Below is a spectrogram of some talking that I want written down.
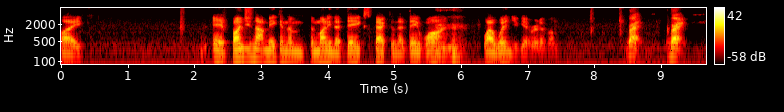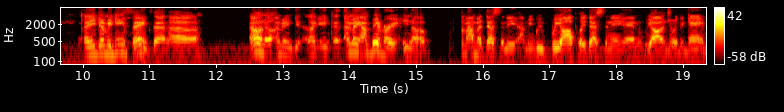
Like, if Bungie's not making them the money that they expect and that they want, why wouldn't you get rid of them? Right, right. And you, I mean, do you think that? uh I don't know. I mean, like, I mean, I'm being very, you know, I'm a Destiny. I mean, we we all play Destiny and we all enjoy the game.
